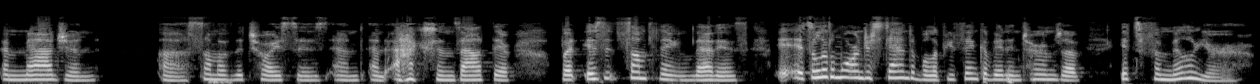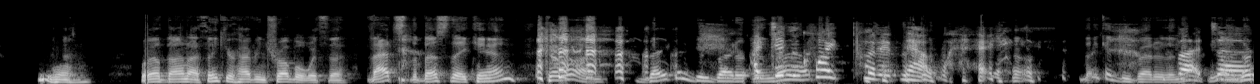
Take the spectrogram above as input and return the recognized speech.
imagine uh, some of the choices and, and actions out there, but is it something that is, it's a little more understandable if you think of it in terms of it's familiar. Yeah. Well, Don, I think you're having trouble with the that's the best they can. Come on. they can do better I didn't that. quite put it that way. they can do better than but, that.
